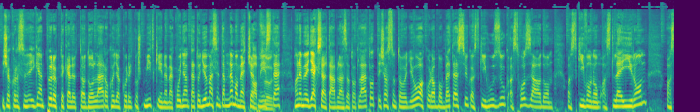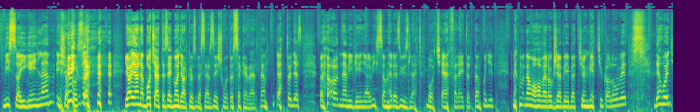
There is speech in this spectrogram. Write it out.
És akkor azt mondja, igen, pörögtek előtte a dollárok, hogy akkor itt most mit kéne, meg hogyan. Tehát, hogy ő már szerintem nem a meccset Abszolút. nézte, hanem ő egy Excel táblázatot látott, és azt mondta, hogy jó, akkor abba betesszük, azt kihúzzuk, azt hozzáadom, azt kivonom, azt leírom, azt visszaigénylem, és akkor... Vissza- ja, ja, ne, bocsánat, ez egy magyar közbeszerzés volt, összekevertem. Tehát, hogy ez nem igényel vissza, mert ez üzlet. Bocs, elfelejtettem, hogy itt nem, nem a haverok zsebébe csöngetjük a lóvét. De hogy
